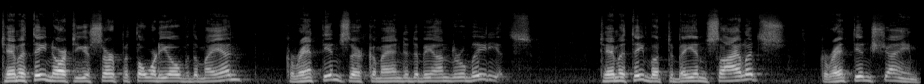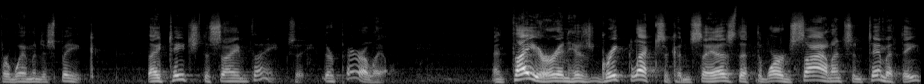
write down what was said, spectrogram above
Timothy, nor to usurp authority over the man. Corinthians, they're commanded to be under obedience. Timothy, but to be in silence. Corinthians, shame for women to speak. They teach the same thing, see, they're parallel. And Thayer, in his Greek lexicon, says that the word silence in Timothy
